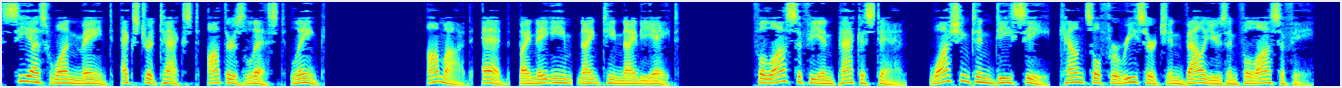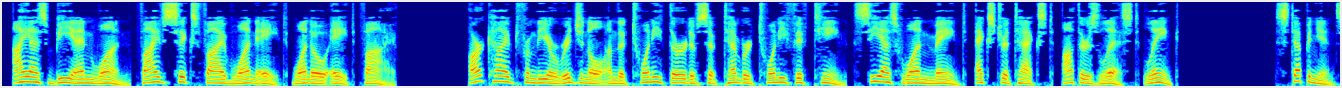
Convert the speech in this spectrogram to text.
CS1 maint, extra text, authors list link. Ahmad, ed. by Naeem 1998. Philosophy in Pakistan. Washington, D.C., Council for Research in Values and Philosophy. ISBN 1-56518-108-5. Archived from the original on 23 September 2015, CS1 maint, extra text, authors list link. Stepanyants,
